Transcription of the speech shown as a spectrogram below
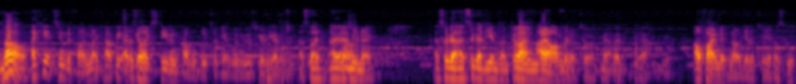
No. I can't seem to find my copy. I That's feel fine. like Steven probably took it when he was here the other That's fine. I, I mean, yesterday. I still got I still got the ends I'm 'Cause I, playing. I offered you know. it to him. But, yeah. I'll find it and I'll get it to you. That's cool.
